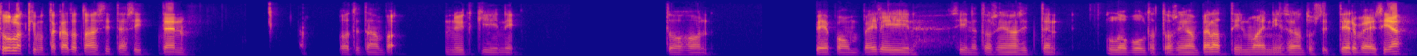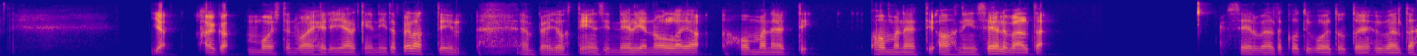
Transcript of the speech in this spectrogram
Tullakin, mutta katsotaan sitä sitten. Otetaanpa nyt kiinni tuohon Pepon peliin. Siinä tosiaan sitten lopulta tosiaan pelattiin vain niin sanotusti terveisiä. Ja aika moisten vaiheiden jälkeen niitä pelattiin. MP johti ensin 4-0 ja homma näytti, homma näytti ah niin selvältä, selvältä kotivoitolta ja hyvältä.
